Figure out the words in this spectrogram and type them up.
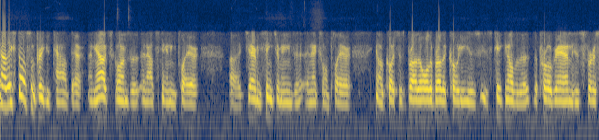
Know, they still have some pretty good talent there. I mean, Alex Gorham's a, an outstanding player. Uh, Jeremy St. Germain's a, an excellent player. You know, of course, his brother, older brother Cody, is is taking over the the program. His first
